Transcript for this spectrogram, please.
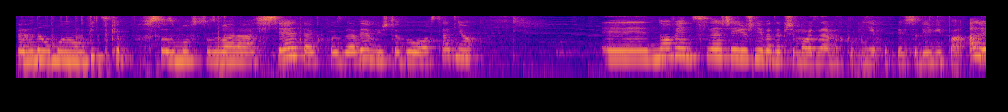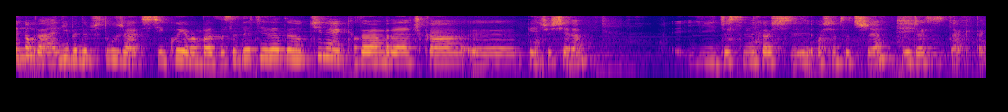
pewną moją widzkę z Mostu 12, tak pozdrawiam, już to było ostatnio. Yy, No więc raczej już nie będę przyjmować znajomych, póki nie kupię sobie VIP-a. Ale dobra, nie będę przedłużać. Dziękuję Wam bardzo serdecznie za ten odcinek. Pozdrawiam Braneczka yy, 567 i Justynka oś- 803 i Jazz, tak, tak,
